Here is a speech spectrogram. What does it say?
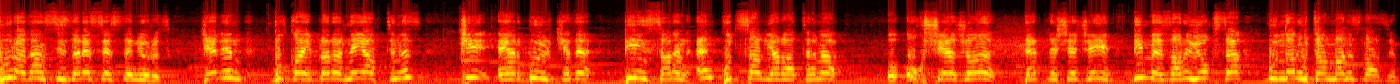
Buradan sizlere sesleniyoruz. Gelin bu kayıplara ne yaptınız ki eğer bu ülkede bir insanın en kutsal yaratığına o okşayacağı, dertleşeceği bir mezarı yoksa bundan utanmanız lazım.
